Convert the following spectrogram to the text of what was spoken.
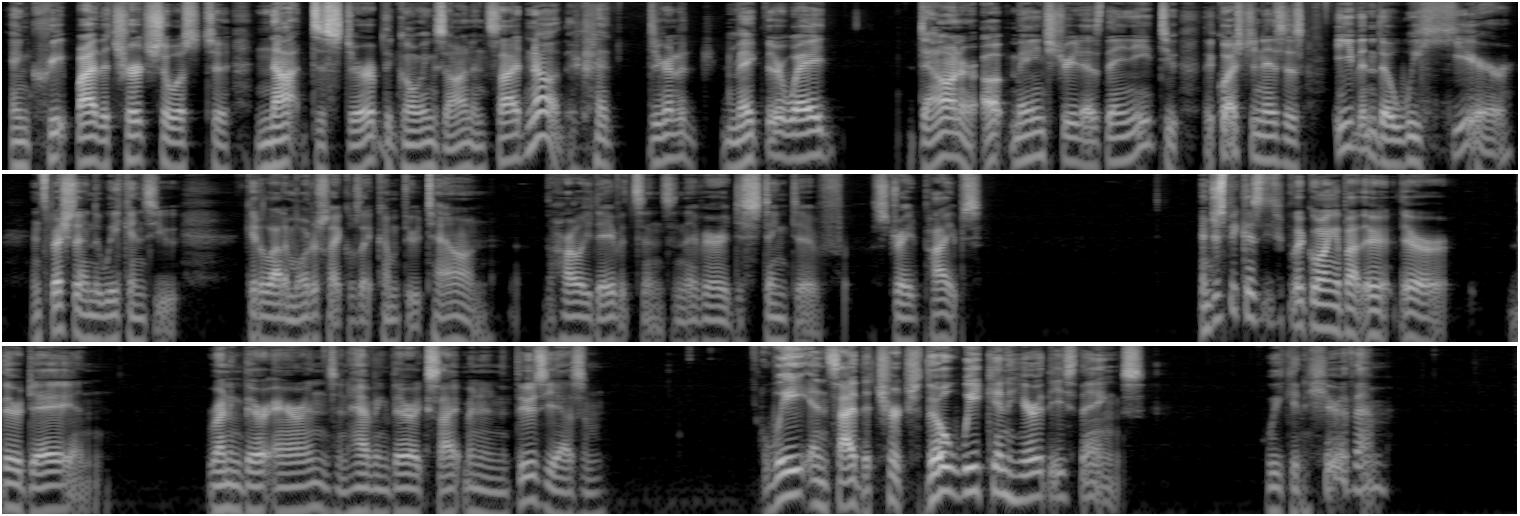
and creep by the church so as to not disturb the goings on inside? No, they're to they're to make their way down or up Main Street as they need to. The question is is even though we hear, especially on the weekends you get a lot of motorcycles that come through town, the Harley Davidsons and their very distinctive straight pipes. And just because these people are going about their their their day and running their errands and having their excitement and enthusiasm, we inside the church, though we can hear these things, we can hear them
